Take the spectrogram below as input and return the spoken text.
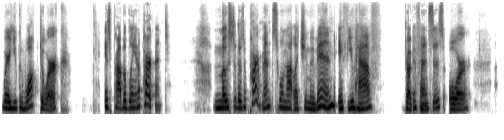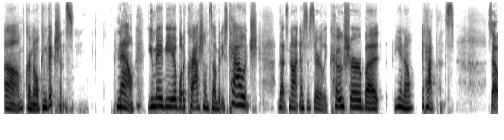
where you could walk to work is probably an apartment. Most of those apartments will not let you move in if you have drug offenses or um, criminal convictions. Now you may be able to crash on somebody's couch. That's not necessarily kosher but you know it happens. So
